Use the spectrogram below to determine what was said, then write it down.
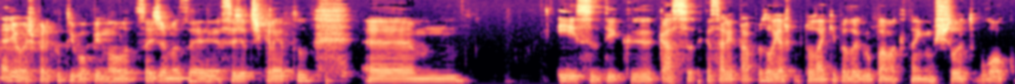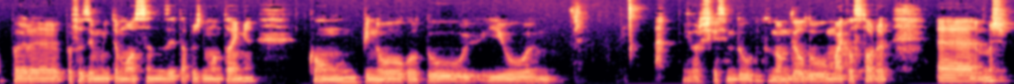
Eu espero que o Thibaut Pinot seja, mas é, seja discreto. Um, e se dedique a, caça, a caçar etapas. Aliás, como toda a equipa da Grupama, que tem um excelente bloco para, para fazer muita moça nas etapas de montanha, com Pinot, Godou e o. Um, ah, agora esqueci-me do, do, nome dele, do Michael Storer. Uh, mas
